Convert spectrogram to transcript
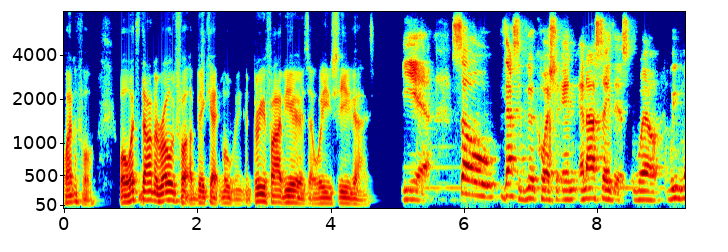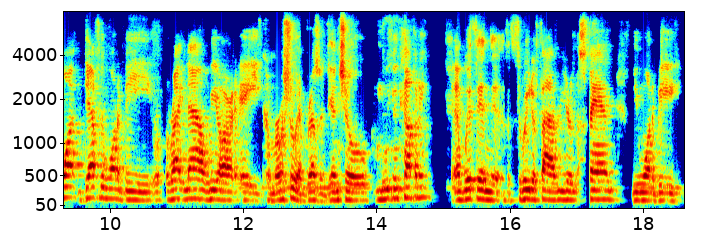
Wonderful. Well, what's down the road for a Big Kat Moving? In three to five years, uh, where do you see you guys? Yeah. So that's a good question. And and I say this. Well, we want definitely want to be right now we are a commercial and residential moving company. And within the, the three to five year span, we want to be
